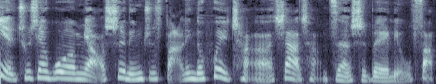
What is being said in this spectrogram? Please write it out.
也出现过藐视领主法令的会场啊，下场自然是被流放。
